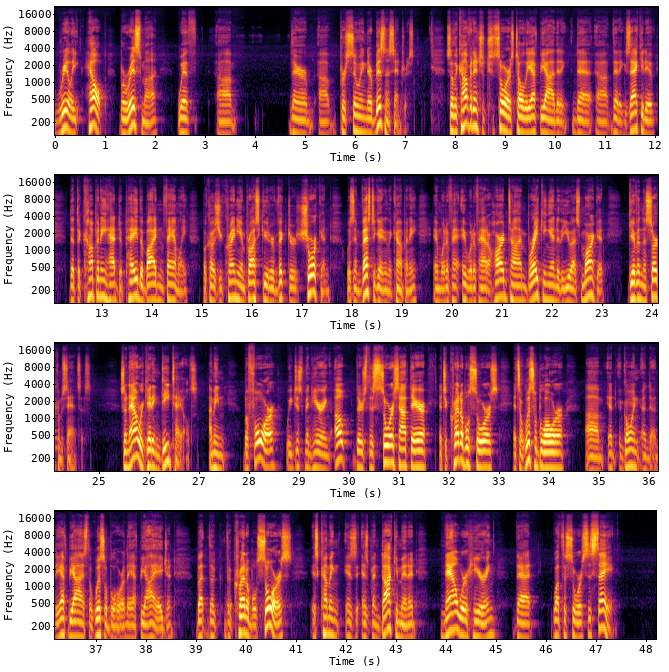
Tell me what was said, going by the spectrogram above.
really help Burisma with uh, their uh, pursuing their business interest. So the confidential source told the FBI that that uh, that executive that the company had to pay the Biden family because Ukrainian prosecutor Viktor Shokin was investigating the company and would have ha- it would have had a hard time breaking into the U.S. market given the circumstances. So now we're getting details. I mean, before we've just been hearing, oh, there's this source out there. It's a credible source. It's a whistleblower. Um, it, going, uh, the FBI is the whistleblower, the FBI agent, but the the credible source is coming is has been documented. Now we're hearing that what the source is saying,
